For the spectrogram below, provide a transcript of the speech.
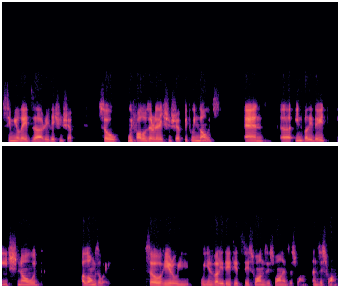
simulate the relationship. So we follow the relationship between nodes and uh, invalidate each node along the way. So here we we invalidated this one, this one, and this one, and this one.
